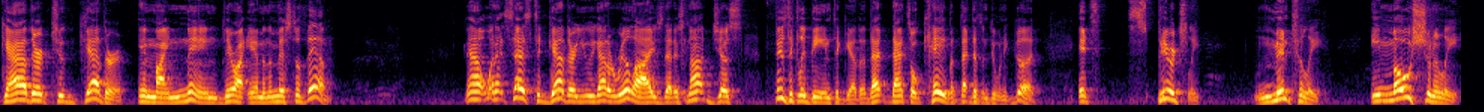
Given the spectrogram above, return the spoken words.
Gathered together in my name, there I am in the midst of them. Now, when it says together, you got to realize that it's not just physically being together, that, that's okay, but that doesn't do any good. It's spiritually, mentally, emotionally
